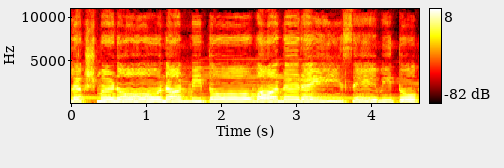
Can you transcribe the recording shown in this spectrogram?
लक्ष्मणो नान्वितो वानरैः सेवितो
